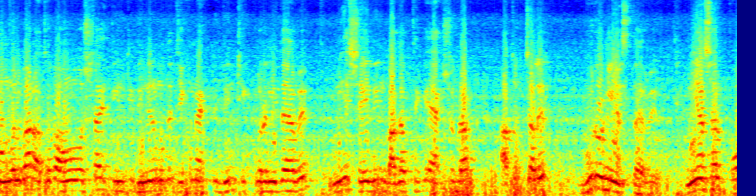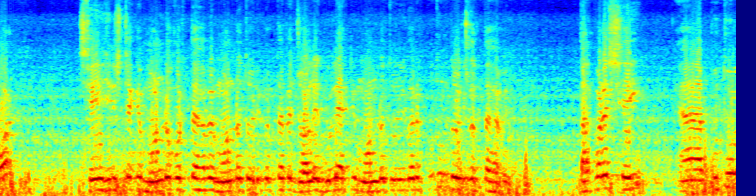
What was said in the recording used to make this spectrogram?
মঙ্গলবার অথবা অমাবস্যায় তিনটি দিনের মধ্যে যে কোনো একটি দিন ঠিক করে নিতে হবে। নিয়ে সেই দিন বাজার থেকে একশো গ্রাম আতপ চালের গুঁড়ো নিয়ে আসতে হবে। নিয়ে আসার পর সেই জিনিসটাকে মণ্ড করতে হবে মণ্ড তৈরি করতে হবে। জলে গুলে একটি মণ্ড তৈরি করে পুতুল তৈরি করতে হবে। তারপরে সেই পুতুল,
